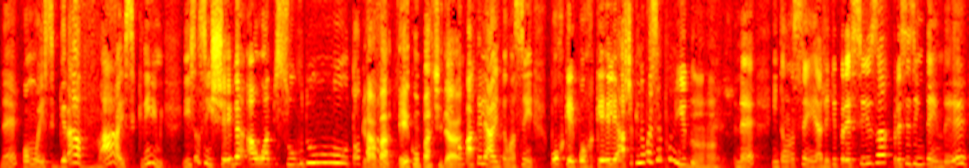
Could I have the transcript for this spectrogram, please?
né? Como esse, gravar esse crime, isso assim chega ao absurdo total. Gravar e compartilhar. E compartilhar. Então, assim, por quê? Porque ele acha que não vai ser punido, uhum. né? Então, assim, a gente precisa, precisa entender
